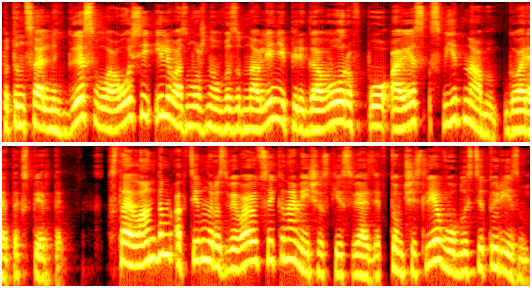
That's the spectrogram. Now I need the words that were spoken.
потенциальных ГЭС в Лаосе или возможного возобновления переговоров по АЭС с Вьетнамом, говорят эксперты. С Таиландом активно развиваются экономические связи, в том числе в области туризма.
